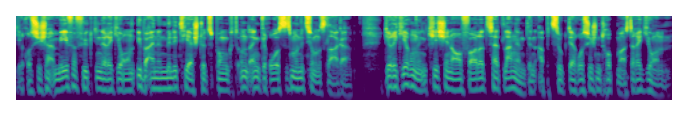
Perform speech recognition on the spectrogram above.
Die russische Armee verfügt in der Region über einen Militärstützpunkt und ein großes Munitionslager. Die Regierung in Chisinau fordert seit langem den Abzug der russischen Truppen aus der Region.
